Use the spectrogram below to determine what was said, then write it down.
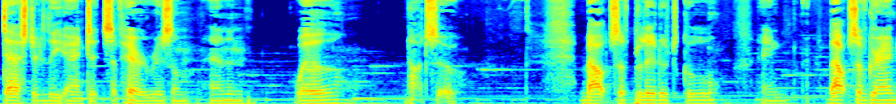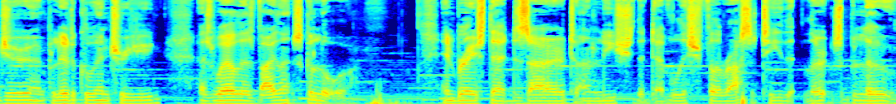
dastardly antics of heroism, and, well, not so. Bouts of political and bouts of grandeur and political intrigue, as well as violence galore. Embrace that desire to unleash the devilish ferocity that lurks below.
